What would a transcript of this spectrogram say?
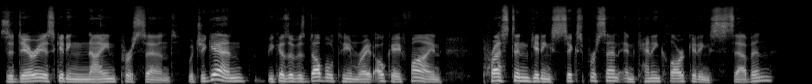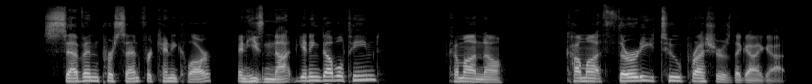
Za'Darius getting 9%, which again, because of his double team rate, okay, fine. Preston getting 6% and Kenny Clark getting 7 7% for Kenny Clark and he's not getting double teamed? Come on now. Come on, 32 pressures the guy got.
